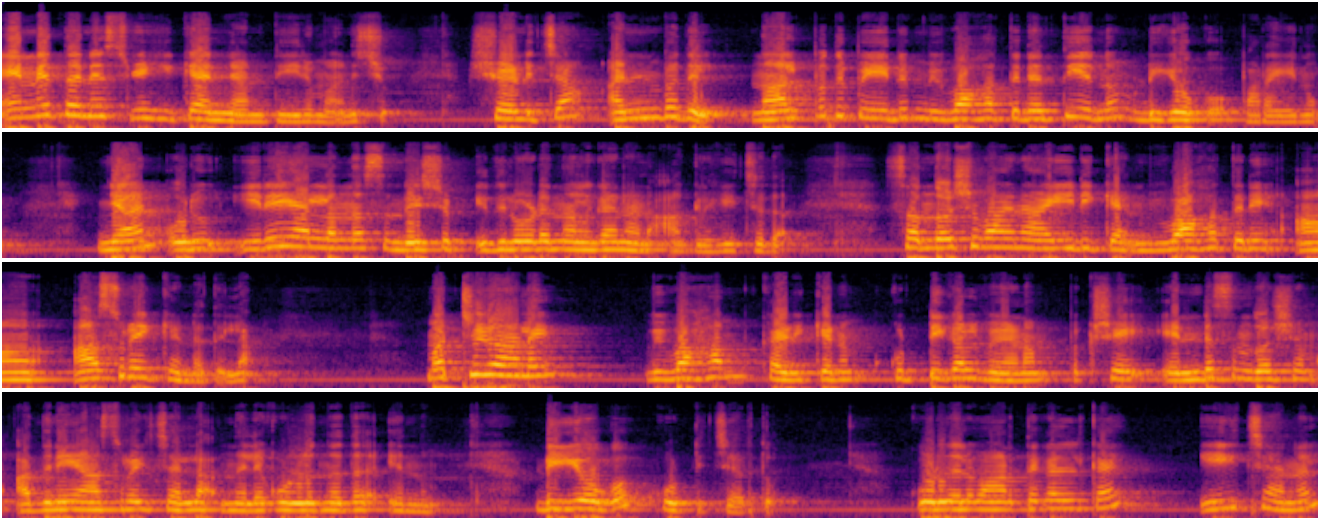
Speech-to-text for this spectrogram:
എന്നെ തന്നെ സ്നേഹിക്കാൻ ഞാൻ തീരുമാനിച്ചു. ക്ഷണിച്ച അൻപതിൽ നാൽപ്പത് പേരും വിവാഹത്തിനെത്തിയെന്നും ഡിയോഗോ പറയുന്നു. ഞാൻ ഒരു ഇരയല്ലെന്ന സന്ദേശം ഇതിലൂടെ നൽകാനാണ് ആഗ്രഹിച്ചത്. സന്തോഷവാനായിരിക്കാൻ വിവാഹത്തിനെ ആശ്രയിക്കേണ്ടതില്ല. മറ്റൊരാളെ വിവാഹം കഴിക്കണം കുട്ടികൾ വേണം. പക്ഷേ എന്റെ സന്തോഷം അതിനെ ആശ്രയിച്ചല്ല നിലകൊള്ളുന്നത് എന്നും ഡിയോഗോ കൂട്ടിച്ചേർത്തു. കൂടുതൽ വാർത്തകൾക്കായി ഈ ചാനൽ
